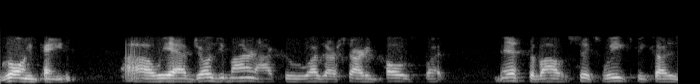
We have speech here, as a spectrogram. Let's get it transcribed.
growing pain. Uh, we have Josie Monarch, who was our starting post, but missed about six weeks because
